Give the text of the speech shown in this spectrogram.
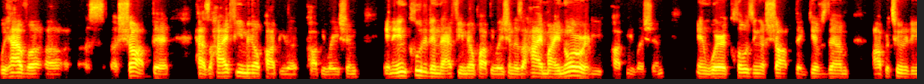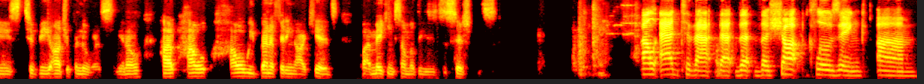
we have a, a, a shop that has a high female popula population, and included in that female population is a high minority population. And we're closing a shop that gives them opportunities to be entrepreneurs. You know, how how how are we benefiting our kids by making some of these decisions? I'll add to that that the the shop closing um,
